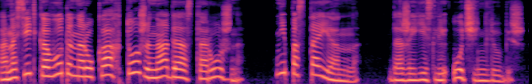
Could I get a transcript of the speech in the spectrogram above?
а носить кого-то на руках тоже надо осторожно, не постоянно, даже если очень любишь.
